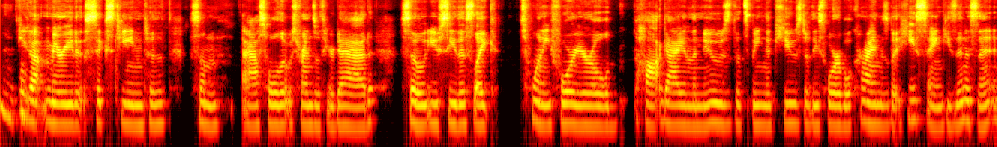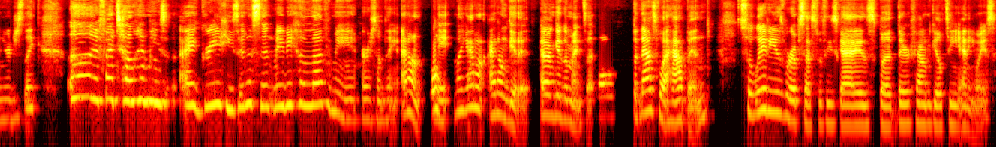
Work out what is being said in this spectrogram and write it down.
And you got married at 16 to some asshole that was friends with your dad so you see this like 24 year old hot guy in the news that's being accused of these horrible crimes, but he's saying he's innocent, and you're just like, oh, if I tell him he's, I agree he's innocent, maybe he'll love me or something. I don't ma- like, I don't, I don't get it. I don't get the mindset. But that's what happened. So ladies were obsessed with these guys, but they're found guilty anyways.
